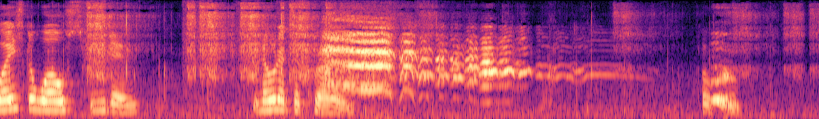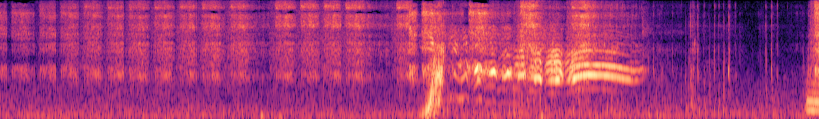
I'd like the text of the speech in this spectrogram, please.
Why is the wall speeding? You know that's a crime. Oh. oh. The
